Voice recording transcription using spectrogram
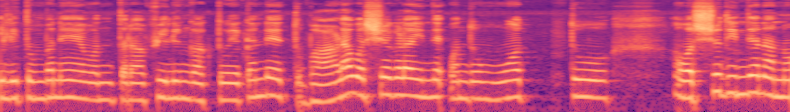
ಇಲ್ಲಿ ತುಂಬಾ ಒಂಥರ ಫೀಲಿಂಗ್ ಆಗ್ತು. ಯಾಕಂದರೆ ಭಾಳ ವರ್ಷಗಳ ಹಿಂದೆ, ಒಂದು ಮೂವತ್ತು ವರ್ಷದ ಹಿಂದೆ ನಾನು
